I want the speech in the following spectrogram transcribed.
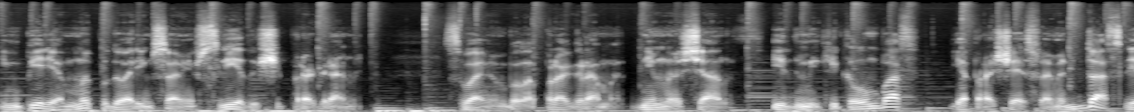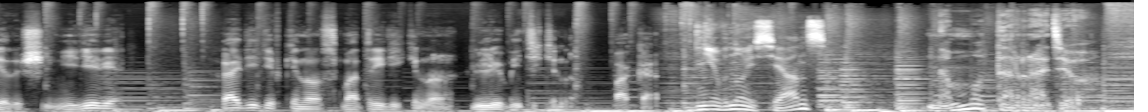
империя» мы поговорим с вами в следующей программе. С вами была программа «Дневной сеанс» и Дмитрий Колумбас. Я прощаюсь с вами до следующей недели. Ходите в кино, смотрите кино, любите кино. Пока. Дневной сеанс на Моторадио.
